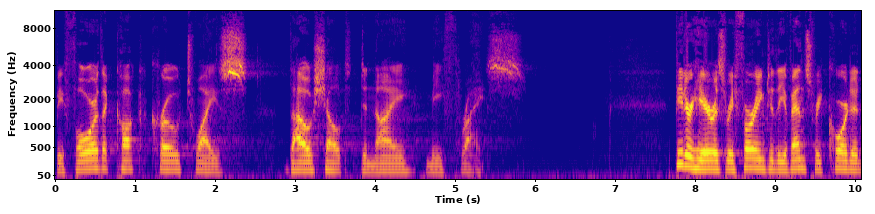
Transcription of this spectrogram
Before the cock crow twice, thou shalt deny me thrice. Peter here is referring to the events recorded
